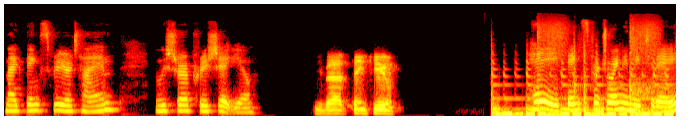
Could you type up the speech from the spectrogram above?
Mike, thanks for your time. And we sure appreciate you. You bet. Thank you. Hey, thanks for joining me today.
